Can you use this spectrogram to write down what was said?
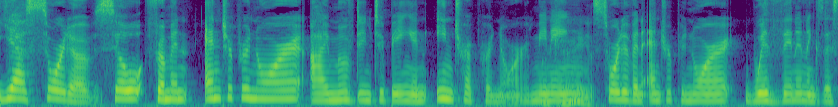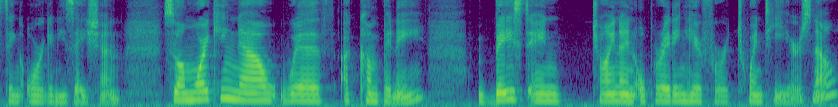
Yes, sort of. So, from an entrepreneur, I moved into being an intrapreneur, meaning Okay. sort of an entrepreneur within an existing organization. So, I'm working now with a company based in China and operating here for 20 years now.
